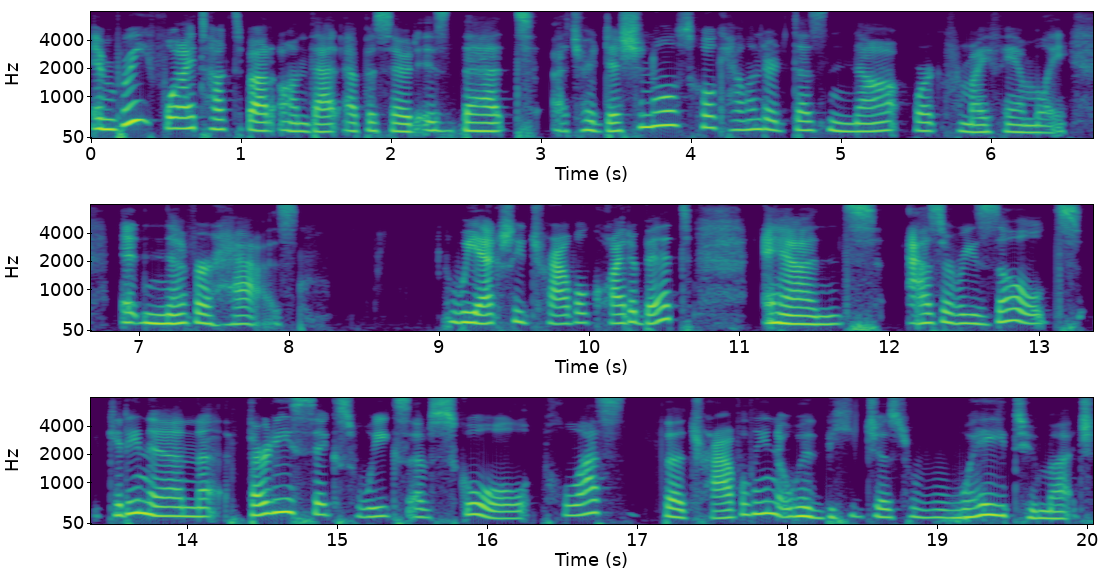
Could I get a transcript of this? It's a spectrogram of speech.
In brief, what I talked about on that episode is that a traditional school calendar does not work for my family. It never has. We actually travel quite a bit, and as a result, getting in 36 weeks of school plus the traveling would be just way too much.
